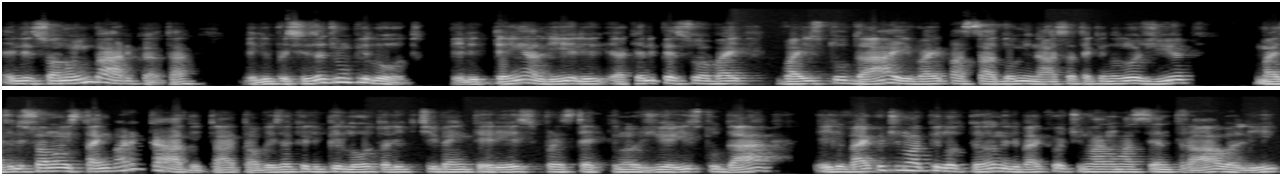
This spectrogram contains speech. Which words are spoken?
ele só não embarca, tá? Ele precisa de um piloto. Ele tem ali, ele, aquele pessoa vai, vai estudar e vai passar a dominar essa tecnologia, mas ele só não está embarcado, tá? Talvez aquele piloto ali que tiver interesse por essa tecnologia e estudar, ele vai continuar pilotando, ele vai continuar numa central ali,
